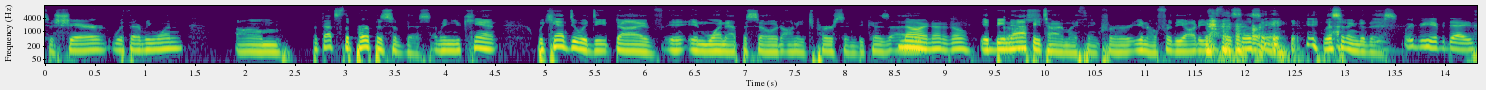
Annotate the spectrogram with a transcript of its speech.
to share with everyone. Um, but that's the purpose of this. I mean, you can't we can't do a deep dive in, in one episode on each person because uh, No, not at all. It'd be nappy time, I think, for you know for the audience that's listening listening to this. We'd be here for days.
